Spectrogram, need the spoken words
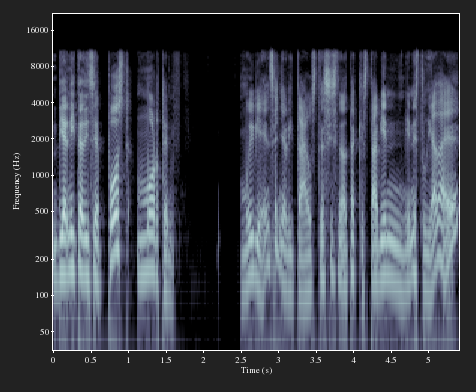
Dianita dice post-mortem. Muy bien, señorita. Usted sí se nota que está bien, bien estudiada, ¿eh?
